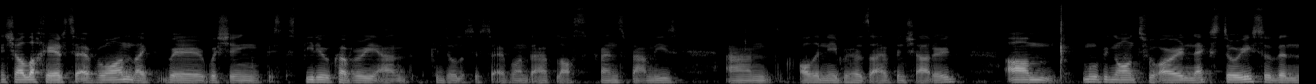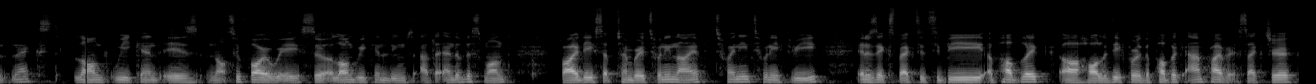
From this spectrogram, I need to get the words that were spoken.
inshallah khair to everyone. Like we're wishing this speedy recovery and condolences to everyone that have lost friends, families, and all the neighborhoods that have been shattered. Um, moving on to our next story. So the next long weekend is not too far away. So a long weekend looms at the end of this month, Friday, September 29th, 2023. It is expected to be a public uh, holiday for the public and private sector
